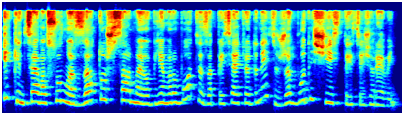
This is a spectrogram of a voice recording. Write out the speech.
І кінцева сума за ту ж самий об'єм роботи за 50 одиниць вже буде 6 тисяч гривень.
